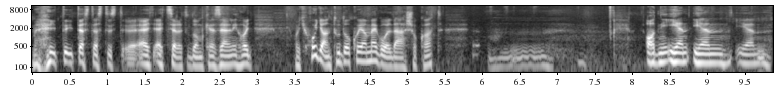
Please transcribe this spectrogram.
mert itt, itt ezt, ezt, ezt egyszerre tudom kezelni, hogy, hogy hogyan tudok olyan megoldásokat mm, adni ilyen, ilyen, ilyen,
